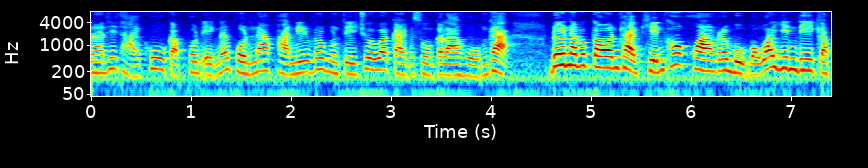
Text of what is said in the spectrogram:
นะะที่ถ่ายคู่กับพลเอกนัทพลนาคพาณิชย์รัฐมนตรีช่วยว่าการกระทรวงกลาโหมค่ะโดยนายประกรณ์ค่ะเขียนข้อความระบุบอกว่ายินดีกับ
